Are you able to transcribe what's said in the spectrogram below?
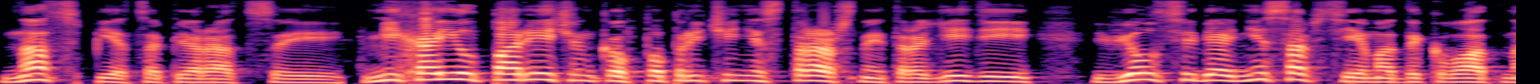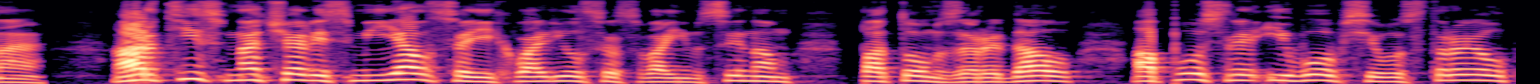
на спецоперации. Михаил Пореченков по причине страшной трагедии вел себя не совсем адекватно. Артист вначале смеялся и хвалился своим сыном, потом зарыдал, а после и вовсе устроил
